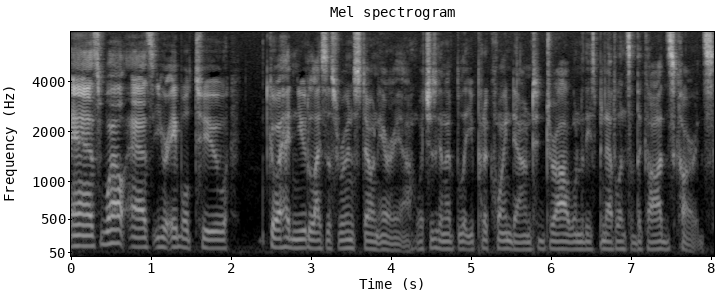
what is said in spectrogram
as well as you're able to go ahead and utilize this runestone area, which is going to let you put a coin down to draw one of these Benevolence of the Gods cards.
